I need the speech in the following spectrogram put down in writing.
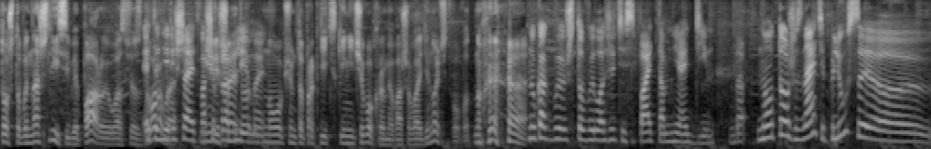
то, что вы нашли себе пару и у вас все здорово, не решает ваши проблемы. Ну, в общем-то, практически ничего, кроме вашего одиночества. Вот, ну, ну, как бы, что вы ложитесь спать там не один. да. Но тоже, знаете, плюсы э,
